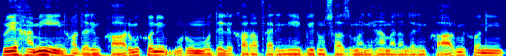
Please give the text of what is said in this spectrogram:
روی همه اینها داریم کار می‌کنیم. رو مدل کارآفرینی بیرون سازمانی هم الان داریم کار می‌کنیم.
